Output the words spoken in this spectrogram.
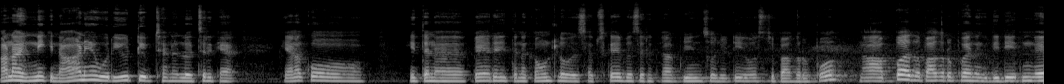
ஆனால் இன்றைக்கி நானே ஒரு யூடியூப் சேனல் வச்சுருக்கேன். எனக்கும் இத்தனை பேர் இத்தனை கவுண்டில் ஒரு சப்ஸ்கிரைபர்ஸ் இருக்குது அப்படின்னு சொல்லிட்டு யோசித்து பார்க்குறப்போ நான் அப்போ அதை பார்க்குறப்போ எனக்கு திடீர்னு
